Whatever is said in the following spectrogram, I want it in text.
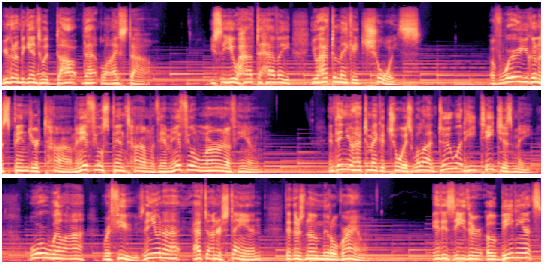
You're going to begin to adopt that lifestyle. You see, you have to have a you have to make a choice of where you're going to spend your time and if you'll spend time with him, if you'll learn of him. And then you have to make a choice. Will I do what he teaches me? or will I refuse? Then you and I have to understand that there's no middle ground. It is either obedience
